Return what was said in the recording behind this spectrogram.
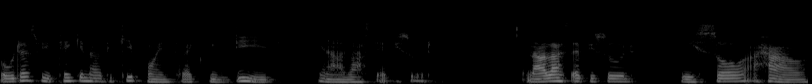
we'll just be taking out the key points like we did in our last episode in our last episode we saw how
